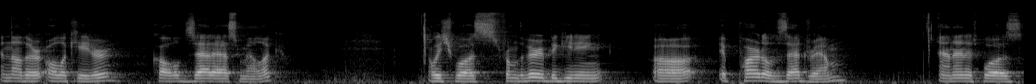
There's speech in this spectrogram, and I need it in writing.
another allocator called ZS which was from the very beginning uh, a part of ZRAM, and then it was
